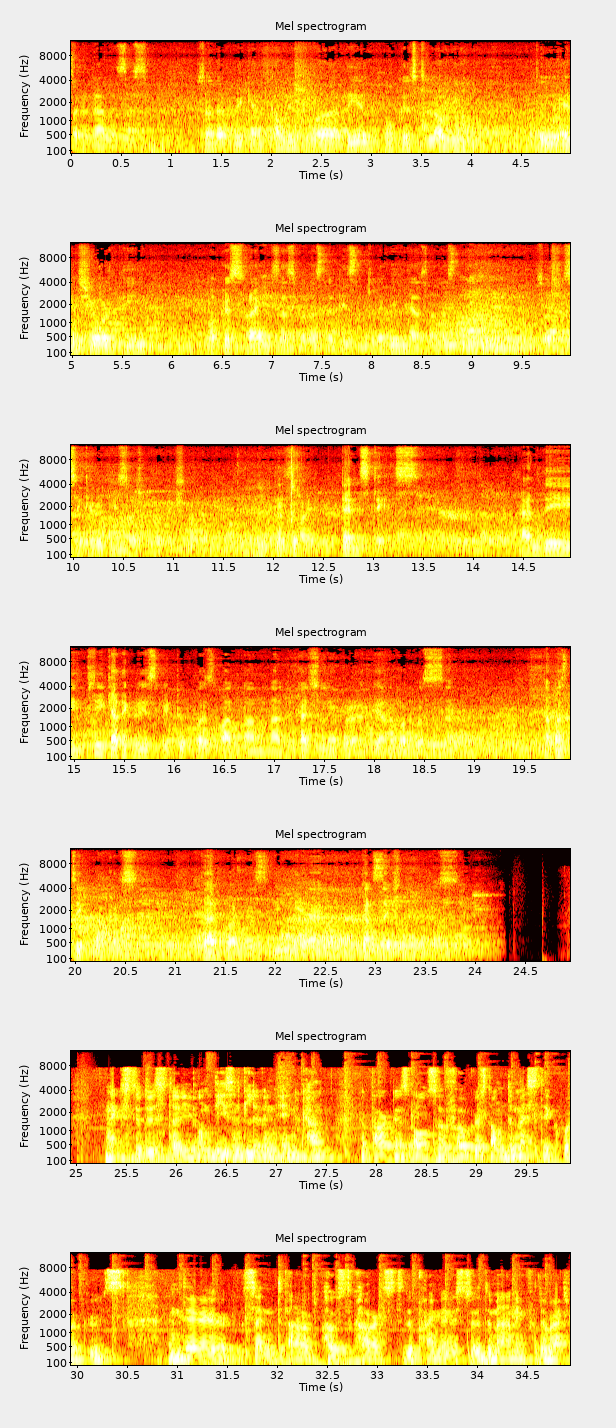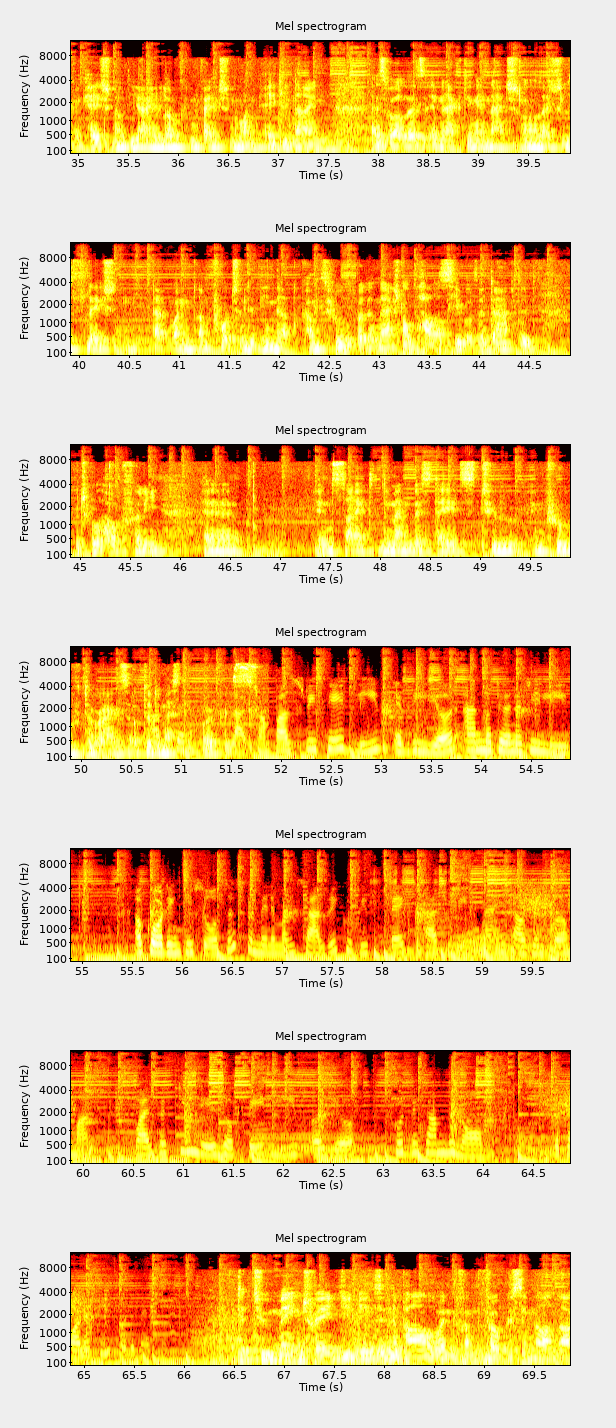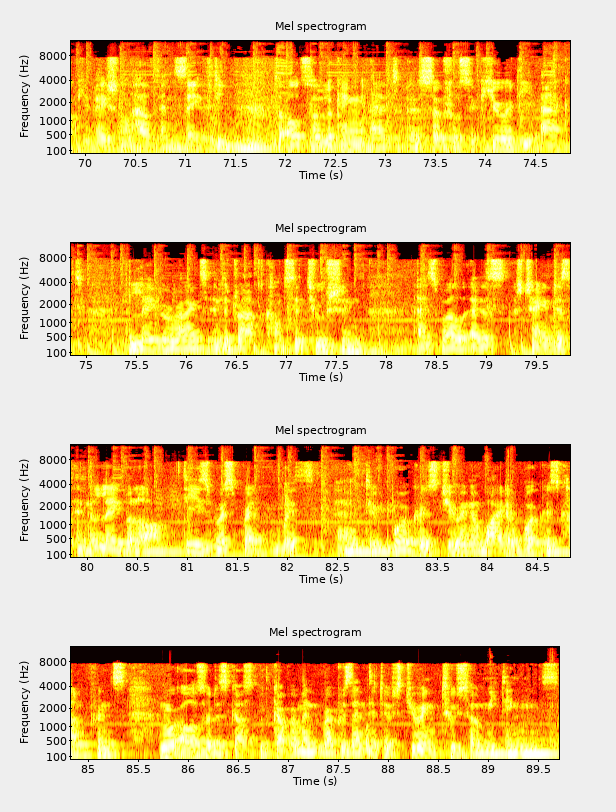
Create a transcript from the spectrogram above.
Deeper analysis so that we can come into a real focused lobby to ensure the workers' rights as well as the decent living as well as the social security, social protection of people. That's why 10 states. And the three categories we took was one on agricultural labor, the other one was uh, domestic workers, third one was the uh, construction workers. Next to this study on decent living income, the partners also focused on domestic workers and they sent out postcards to the Prime Minister demanding for the ratification of the ILO Convention 189 as well as enacting a national legislation. That one unfortunately did not come through but a national policy was adapted which will hopefully uh, incite the member states to improve the rights of the domestic workers. Like compulsory paid leave every year and maternity leave. According to sources, the minimum salary could be pegged at rupees 9000 per month, while 15 days of paid leave a year could become the norm. The policy for domestic the two main trade unions in Nepal went from focusing on occupational health and safety to also looking at a Social Security Act, the labor rights in the draft constitution, as well as changes in the labor law. These were spread with uh, the workers during a wider workers' conference and were also discussed with government representatives during TUSO meetings.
